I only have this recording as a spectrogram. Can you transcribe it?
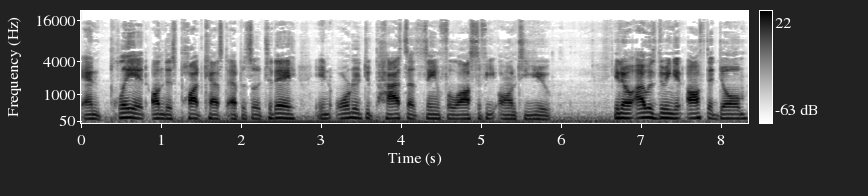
and play it on this podcast episode today in order to pass that same philosophy on to you. You know, I was doing it off the dome.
